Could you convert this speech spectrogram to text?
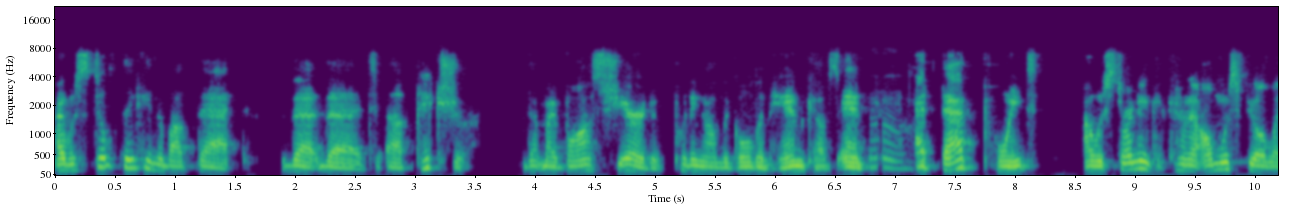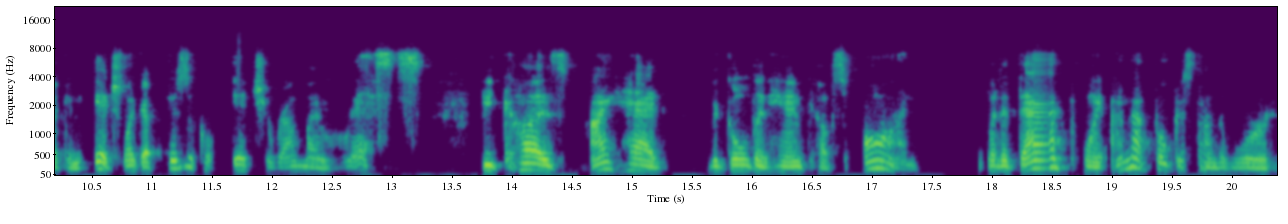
I was still thinking about that that that uh, picture that my boss shared of putting on the golden handcuffs. And mm. at that point, I was starting to kind of almost feel like an itch, like a physical itch around my wrists because I had the golden handcuffs on. But at that point, I'm not focused on the word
